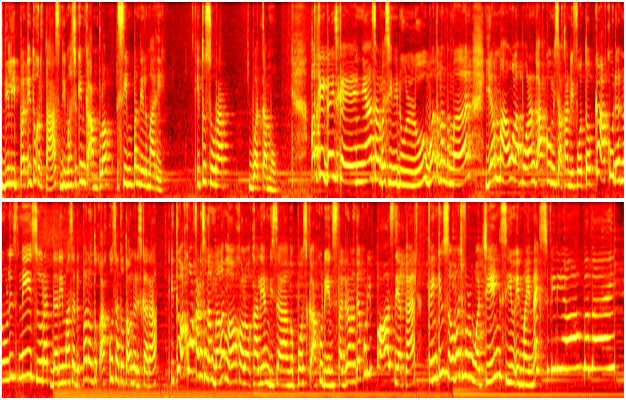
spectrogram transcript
dilipat itu kertas, dimasukin ke amplop, simpen di lemari. Itu surat buat kamu. Oke okay guys, kayaknya sampai sini dulu buat teman-teman yang mau laporan ke aku misalkan di foto, Kak aku udah nulis nih surat dari masa depan untuk aku satu tahun dari sekarang. Itu aku akan senang banget loh kalau kalian bisa ngepost ke aku di Instagram nanti aku repost ya kan. Thank you so much for watching. See you in my next video. Bye bye.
